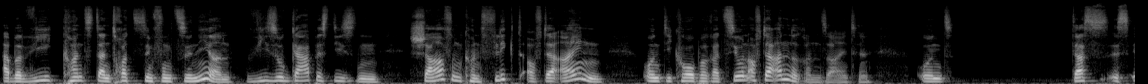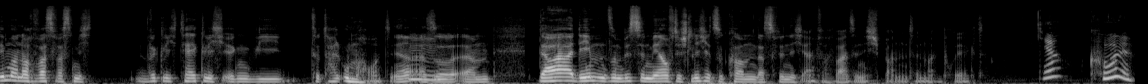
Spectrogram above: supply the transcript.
aber wie konnte es dann trotzdem funktionieren? Wieso gab es diesen scharfen Konflikt auf der einen und die Kooperation auf der anderen Seite. Und das ist immer noch was, was mich wirklich täglich irgendwie total umhaut. Ja? Mhm. Also ähm, da dem so ein bisschen mehr auf die Schliche zu kommen, das finde ich einfach wahnsinnig spannend in meinem Projekt. Ja, cool.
